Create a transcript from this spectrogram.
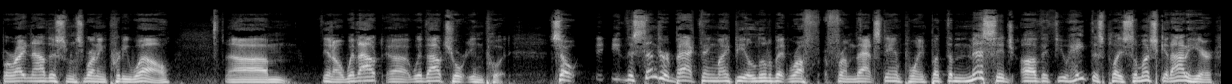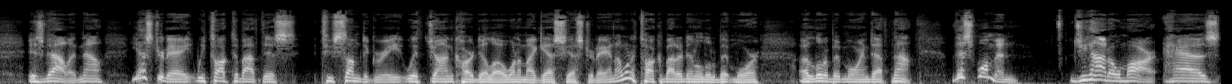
But right now, this one's running pretty well, um, you know, without, uh, without your input. So the send her back thing might be a little bit rough from that standpoint, but the message of if you hate this place so much, get out of here is valid. Now, yesterday we talked about this to some degree with John Cardillo, one of my guests yesterday, and I want to talk about it in a little bit more, a little bit more in depth. Now, this woman, Jihad Omar, has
